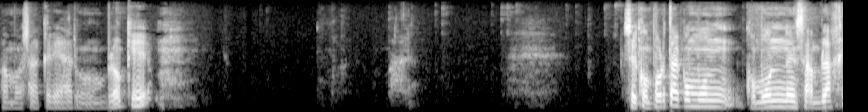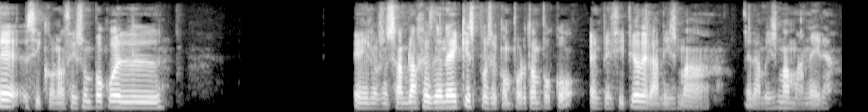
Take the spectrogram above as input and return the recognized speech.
Vamos a crear un bloque. Se comporta como un, como un ensamblaje, si conocéis un poco el, eh, los ensamblajes de NX, pues se comporta un poco, en principio, de la misma, de la misma manera.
